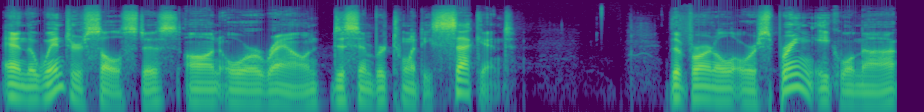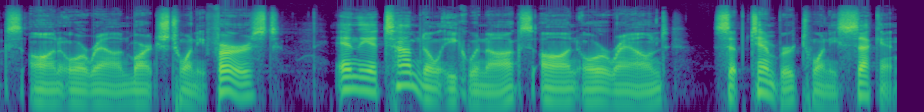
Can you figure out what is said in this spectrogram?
and the winter solstice on or around December 22nd. The vernal or spring equinox on or around March 21st, and the autumnal equinox on or around September 22nd.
